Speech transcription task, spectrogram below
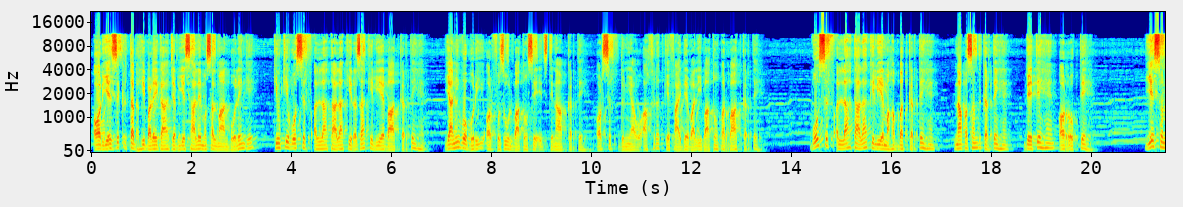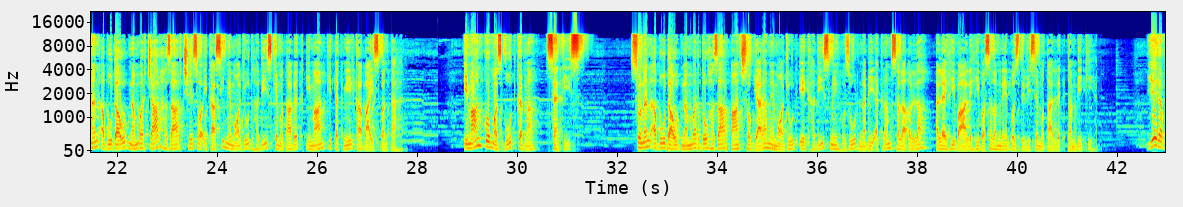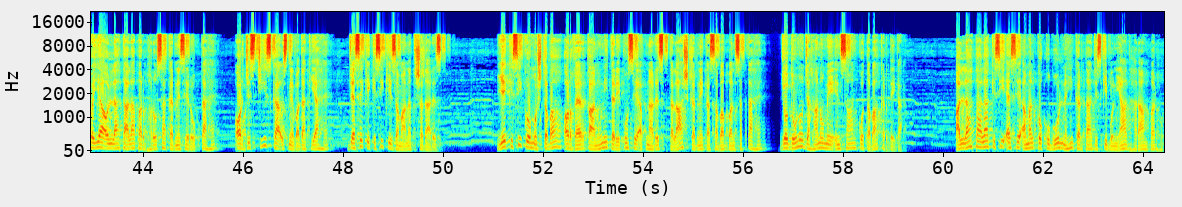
اور یہ ذکر تب ہی بڑھے گا جب یہ سال مسلمان بولیں گے کیونکہ وہ صرف اللہ تعالیٰ کی رضا کے لیے بات کرتے ہیں یعنی وہ بری اور فضول باتوں سے اجتناب کرتے ہیں اور صرف دنیا و آخرت کے فائدے والی باتوں پر بات کرتے ہیں۔ وہ صرف اللہ تعالیٰ کے لیے محبت کرتے ہیں، ناپسند کرتے ہیں، دیتے ہیں اور روکتے ہیں۔ یہ سنن ابو داود نمبر چار ہزار چھ سو اکاسی میں موجود حدیث کے مطابق ایمان کی تکمیل کا باعث بنتا ہے۔ ایمان کو مضبوط کرنا سینتیس۔ سنن ابو داؤد نمبر دو ہزار پانچ سو گیارہ میں موجود ایک حدیث میں حضور نبی اکرم صلی اللہ علیہ وآلہ وسلم نے بزدلی سے متعلق تنبی کی ہے۔ یہ رویہ اللہ تعالیٰ پر بھروسہ کرنے سے روکتا ہے اور جس چیز کا اس نے وعدہ کیا ہے، جیسے کہ کسی کی ضمانت شدہ رزق۔ یہ کسی کو مشتبہ اور غیر قانونی طریقوں سے اپنا رزق تلاش کرنے کا سبب بن سکتا ہے، جو دونوں جہانوں میں انسان کو تباہ کر دے گا۔ اللہ تعالیٰ کسی ایسے عمل کو قبول نہیں کرتا جس کی بنیاد حرام پر ہو۔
